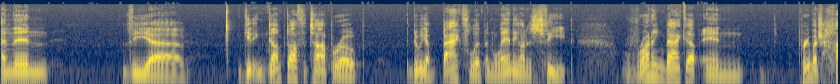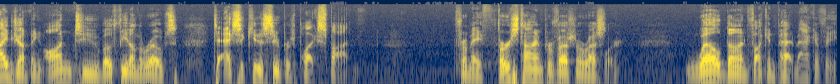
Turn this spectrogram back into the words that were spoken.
and then the uh, getting dumped off the top rope, doing a backflip and landing on his feet, running back up and pretty much high jumping onto both feet on the ropes to execute a superplex spot from a first time professional wrestler. Well done, fucking Pat McAfee.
